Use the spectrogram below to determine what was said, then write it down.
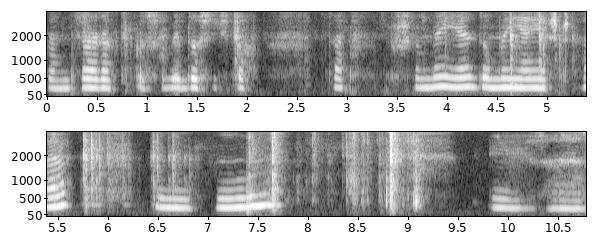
pędzelek, tylko sobie dosyć to tak przemyję, domyję jeszcze. Mhm. I zaraz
